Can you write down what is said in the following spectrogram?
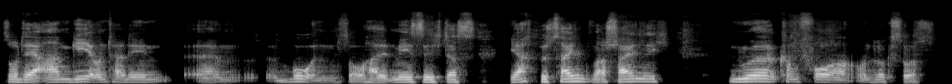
so der AMG unter den ähm, Booten, so halt mäßig. Das Yacht bezeichnet wahrscheinlich nur Komfort und Luxus.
